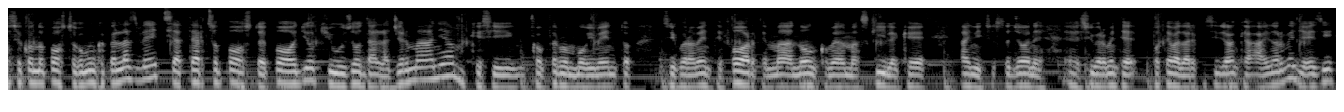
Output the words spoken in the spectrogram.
secondo posto comunque per la Svezia, terzo posto e podio chiuso dalla Germania, che si conferma un movimento sicuramente forte, ma non come al maschile che a inizio stagione eh, sicuramente poteva dare fastidio anche ai norvegesi,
